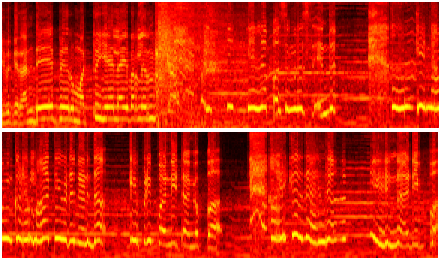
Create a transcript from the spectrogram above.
இவங்க ரெண்டே பேர் மட்டும் ஏன் லைப்ரரியில இருந்தாங்க எல்லா பசங்களும் சேர்ந்து என்ன கூட மாட்டி விடணும் தான் இப்படி பண்ணிட்டாங்கப்பா. அடிக்கிறதா இருந்தா என்ன அடிப்பா?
